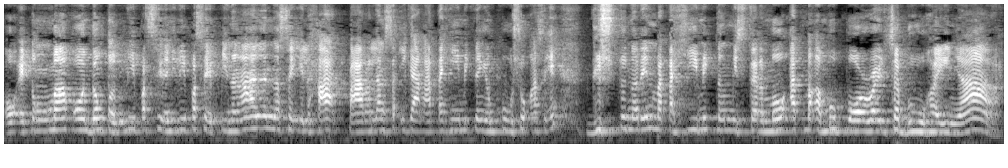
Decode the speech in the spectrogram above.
O itong mga kondong to, nilipat sa'yo, nilipat sa'yo, pinangalan na sa'yo lahat para lang sa ikakatahimik na yung puso kasi gusto na rin matahimik ng mister mo at makamove forward sa buhay niya.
